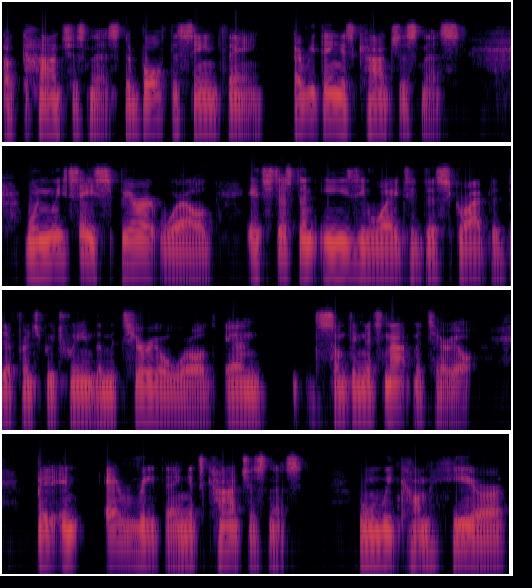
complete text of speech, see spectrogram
a consciousness they're both the same thing everything is consciousness when we say spirit world, it's just an easy way to describe the difference between the material world and something that's not material. But in everything, it's consciousness. When we come here,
